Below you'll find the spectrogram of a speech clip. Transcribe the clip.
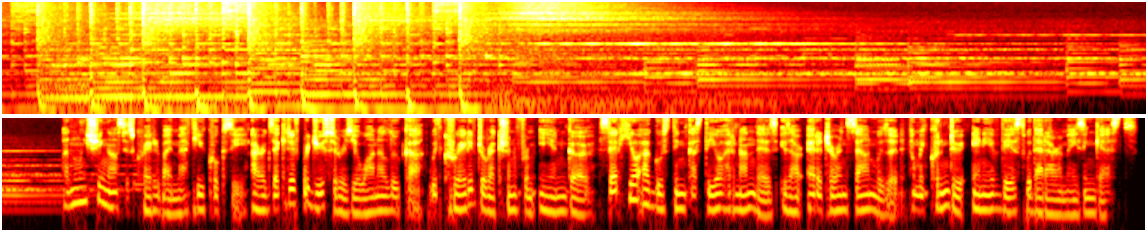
Unleashing Us is created by Matthew Cooksey. Our executive producer is Joanna Luca, with creative direction from Ian Go. Sergio Agustin Castillo Hernandez is our editor and sound wizard, and we couldn't do any of this without our amazing guests.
